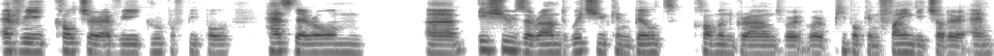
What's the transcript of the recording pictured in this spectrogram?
every culture, every group of people has their own um, issues around which you can build common ground where, where people can find each other and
